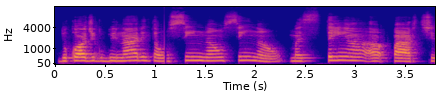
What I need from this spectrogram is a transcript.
do código binário, então sim, não, sim, não. Mas tem a, a parte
